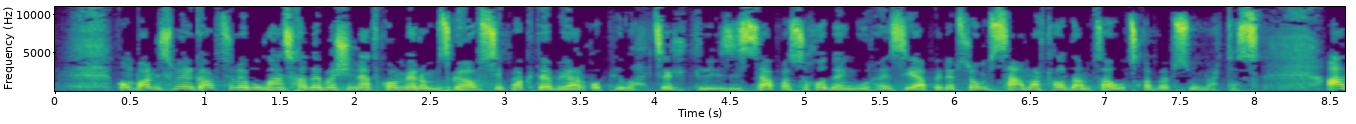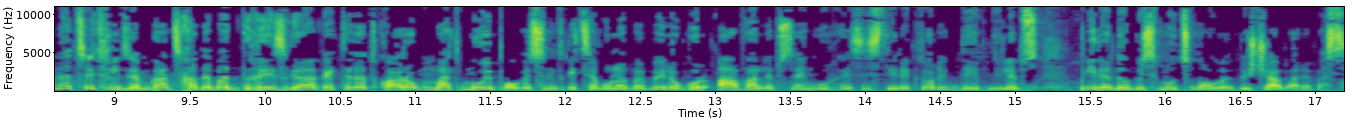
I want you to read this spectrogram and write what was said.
კომპანიის მიერ გავრცელებულ განცხადებაში ნათქვამია, რომ მსგავსი ფაქტები არ ყოფილა. წითლიძის საპასუხოდ ენგურჰესი აპირებს, რომ სამართალდამცა უწყებებს მიმართოს. ანა წითლიძემ განცხადება დღეს გააკეთა და თქვა, რომ მათ მოიპოვეს მტკიცებულებები, როგორ ავალებს ენგურჰესის დირექტორი დევნილებს პირადობის მოწმობებს მოწმობების ჩაბარებას.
